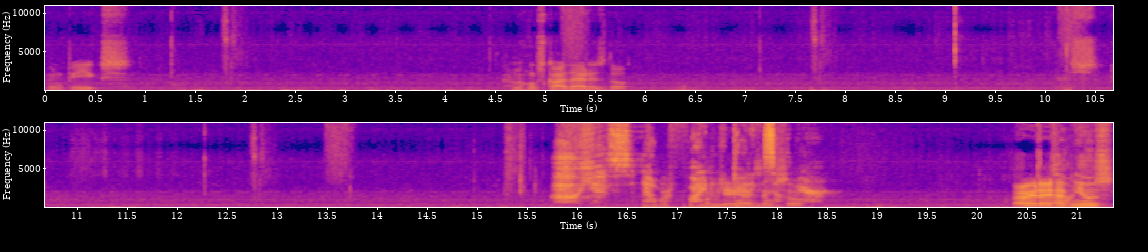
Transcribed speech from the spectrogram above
Twin Peaks. I don't know whose car that is though. This. Oh, yes. Now we're finally Okay, I getting think so. somewhere. Alright, I have news.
